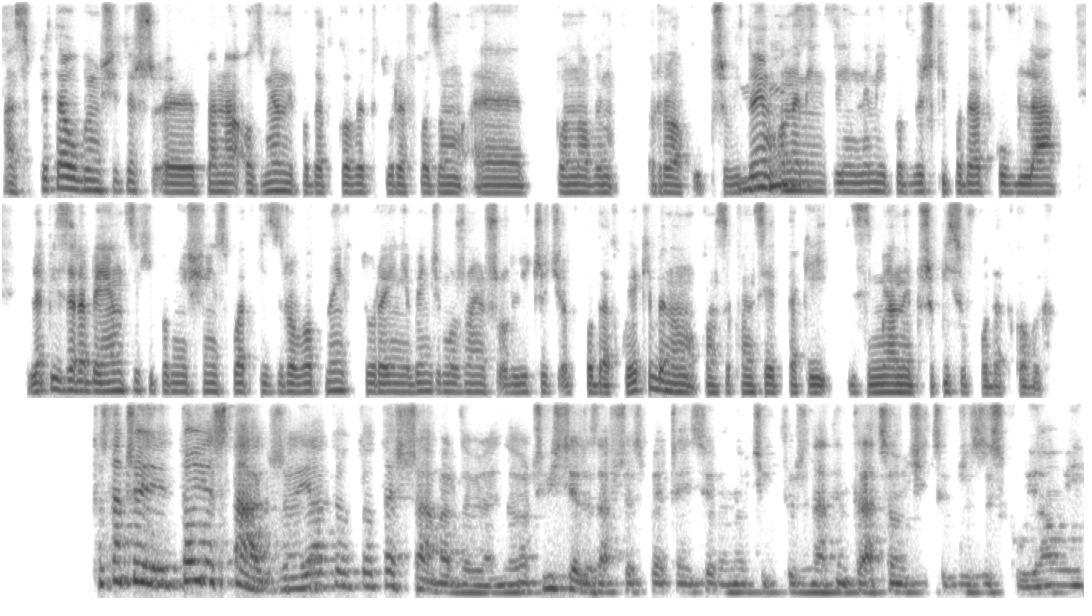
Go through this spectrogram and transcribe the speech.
A spytałbym się też e, Pana o zmiany podatkowe, które wchodzą e, po nowym roku. Przewidują Mhm. one między innymi podwyżki podatków dla lepiej zarabiających i podniesienie składki zdrowotnej, której nie będzie można już odliczyć od podatku. Jakie będą konsekwencje takiej zmiany przepisów podatkowych? To znaczy, to jest tak, że ja to, to też trzeba bardzo wyraźnie. No oczywiście, że zawsze w społeczeństwie będą ci, którzy na tym tracą, i ci, którzy zyskują i,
